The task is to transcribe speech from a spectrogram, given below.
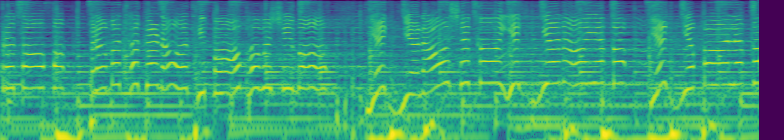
प्रताप प्रमथ गणाधिपा भव शिवा यज्ञनाशका यज्ञनायक यज्ञपालका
